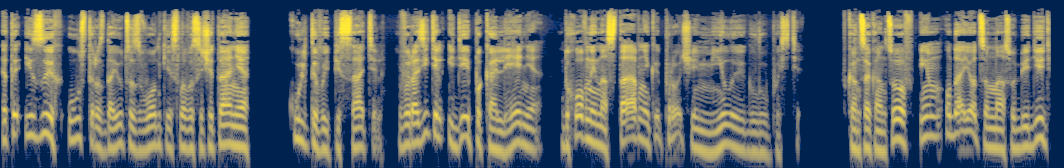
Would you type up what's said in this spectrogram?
Это из их уст раздаются звонкие словосочетания «культовый писатель», «выразитель идей поколения», духовный наставник и прочие милые глупости. В конце концов, им удается нас убедить,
